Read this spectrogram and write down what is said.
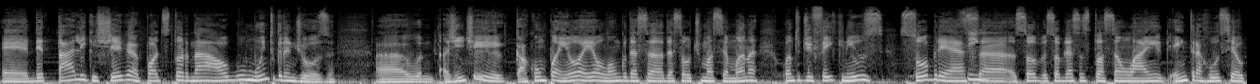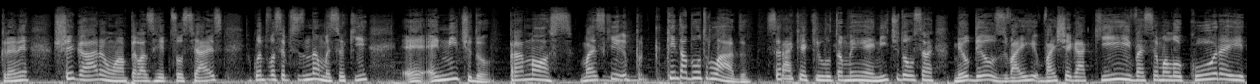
eh, detalhe que chega pode se tornar algo muito grandioso. Ah, o- a gente acompanhou aí ao longo dessa, dessa última semana quanto de fake news sobre essa, sobre, sobre essa situação lá em- entre a Rússia e a Ucrânia chegaram ah, pelas redes sociais. Enquanto você precisa, não, mas isso aqui é, é nítido pra nós. Mas que, pra quem tá do outro lado? Será que aquilo também é nítido ou será? Meu Deus, vai, vai chegar aqui e vai ser uma loucura e.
